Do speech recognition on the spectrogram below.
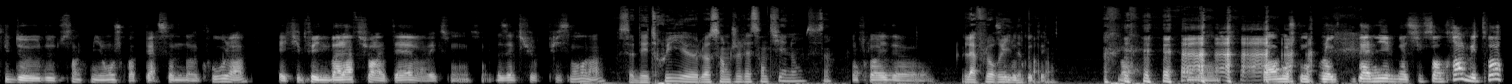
plus de, de 5 millions, je crois, de personnes d'un coup, là, et qui fait une balade sur la Terre avec son, son laser surpuissant, là. Ça détruit euh, Los Angeles entier, non C'est ça? La Floride. Euh, la Floride, côté. Ouais. euh, moi, je comprends le Massif Central, mais toi,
